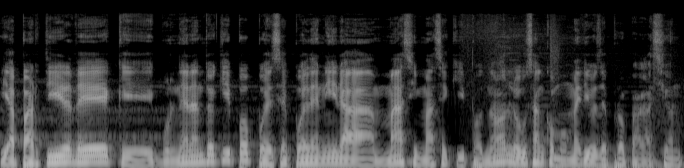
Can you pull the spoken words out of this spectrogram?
y a partir de que vulneran tu equipo pues se pueden ir a más y más equipos, ¿no? Lo usan como medios de propagación.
